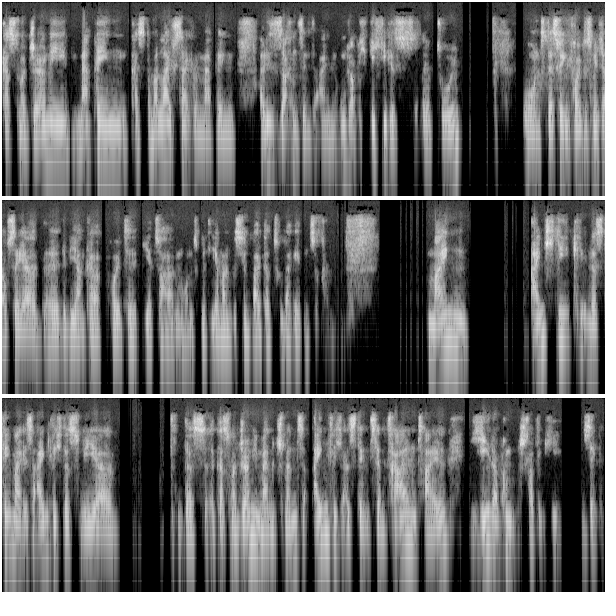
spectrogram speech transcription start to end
Customer Journey Mapping, Customer Lifecycle Mapping, all diese Sachen sind ein unglaublich wichtiges äh, Tool. Und deswegen freut es mich auch sehr, äh, die Bianca heute hier zu haben und mit ihr mal ein bisschen weiter drüber reden zu können. Mein Einstieg in das Thema ist eigentlich, dass wir das Customer Journey Management eigentlich als den zentralen Teil jeder Kundenstrategie sehen.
